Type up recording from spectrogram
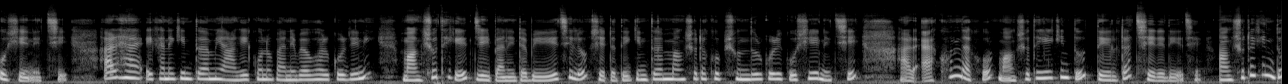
কষিয়ে নিচ্ছি। আর হ্যাঁ এখানে কিন্তু আমি আগে কোনো পানি ব্যবহার করিনি। মাংস থেকে যেই পানিটা বেরিয়েছিল, সেটাতেই কিন্তু আমি মাংসটা খুব সুন্দর করে কষিয়ে নিচ্ছি। আর এখন দেখো, মাংস থেকে কিন্তু তেলটা ছেড়ে দিয়েছে। মাংসটা কিন্তু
